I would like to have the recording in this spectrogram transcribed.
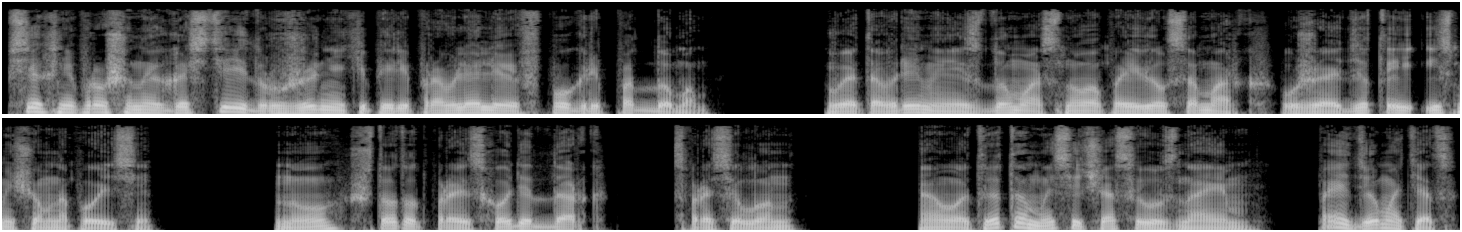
Всех непрошенных гостей дружинники переправляли в погреб под домом. В это время из дома снова появился Марк, уже одетый и с мечом на поясе. «Ну, что тут происходит, Дарк?» — спросил он. «А вот это мы сейчас и узнаем. Пойдем, отец».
